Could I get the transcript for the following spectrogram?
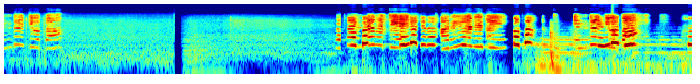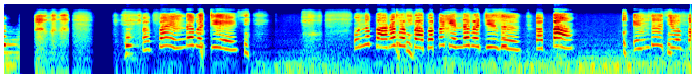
എന്ത് പറ്റി പപ്പ? പപ്പ എന്താ പറ്റിയേ അറിയില്ല ചേച്ചി? എന്ത് പറ്റി? പപ്പ? പപ്പ എന്താ പറ്റിയേ? ഒന്ന് പറ പപ്പ പപ്പയ്ക്ക് എന്താ പറ്റിയത്? പപ്പ എന്ത് പറ്റി പപ്പ?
